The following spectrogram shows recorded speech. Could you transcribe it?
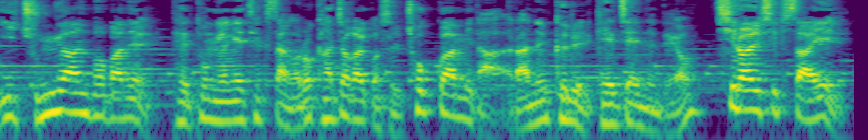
이 중요한 법안을 대통령의 책상으로 가져갈 것을 촉구합니다. 라는 글을 게재했는데요. 7월 14일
